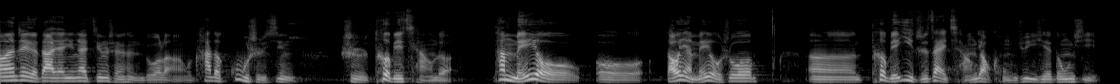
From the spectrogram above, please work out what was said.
完这个，大家应该精神很多了啊！它的故事性是特别强的，它没有哦，导演没有说，嗯，特别一直在强调恐惧一些东西，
